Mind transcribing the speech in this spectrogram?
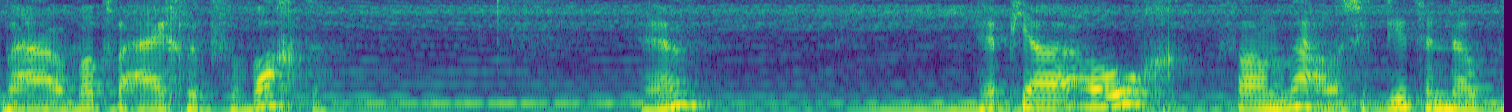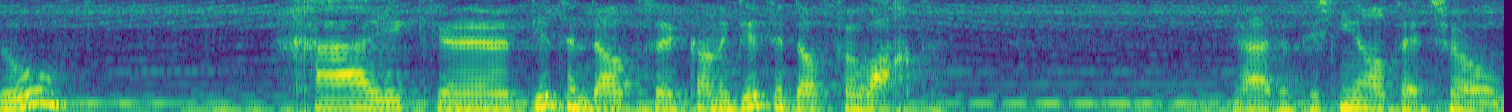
waar, wat we eigenlijk verwachten. Heb je oog van, nou, als ik dit en dat doe, ga ik uh, dit en dat, uh, kan ik dit en dat verwachten. Ja, dat is niet altijd zo.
